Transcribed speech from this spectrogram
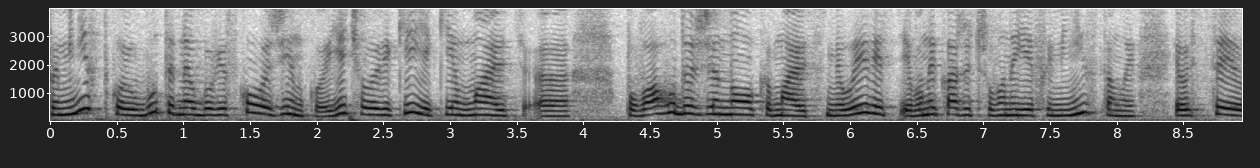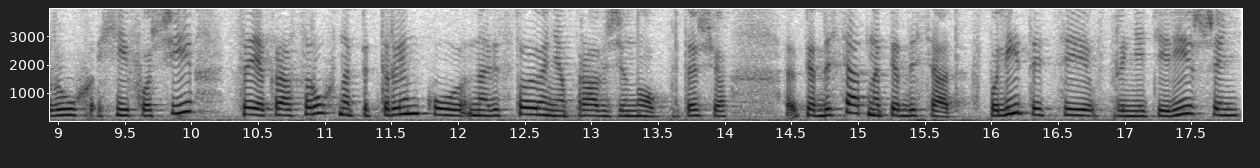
феміністкою бути не обов'язково жінкою. Є чоловіки, які мають е, повагу до жінок, мають сміливість, і вони кажуть, що вони є феміністами. І ось цей рух «He for she» – це якраз рух на підтримку, на відстоювання прав жінок. Про те, що 50 на 50 в політиці, в прийнятті рішень,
